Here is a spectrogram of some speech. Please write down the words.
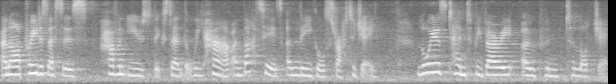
and our predecessors haven't used to the extent that we have, and that is a legal strategy. Lawyers tend to be very open to logic.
